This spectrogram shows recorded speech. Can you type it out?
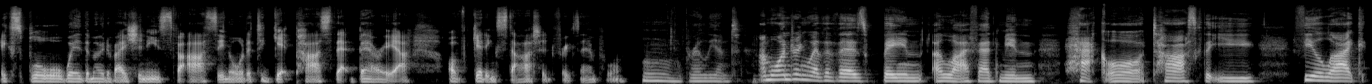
explore where the motivation is for us in order to get past that barrier of getting started, for example. Mm, brilliant. I'm wondering whether there's been a life admin hack or task that you feel like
